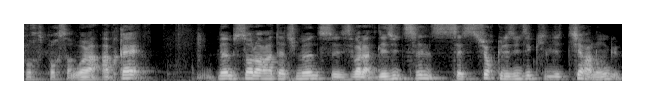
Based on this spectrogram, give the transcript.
pour, pour ça. Voilà. Après, même sans leur attachment, c'est voilà, c'est sûr que les unités qui les tirent à longue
